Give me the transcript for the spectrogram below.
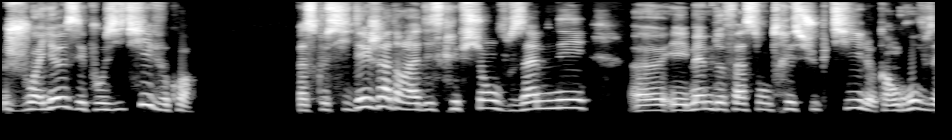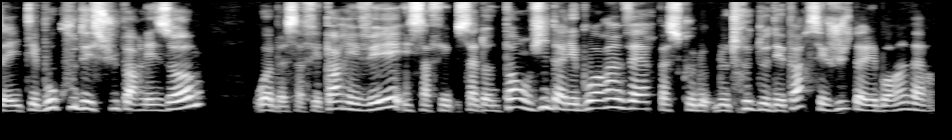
joyeuse et positive quoi. Parce que si déjà dans la description vous amenez et même de façon très subtile qu'en gros vous avez été beaucoup déçu par les hommes, ouais, ben, ça fait pas rêver et ça fait, ça donne pas envie d'aller boire un verre parce que le, truc de départ, c'est juste d'aller boire un verre.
